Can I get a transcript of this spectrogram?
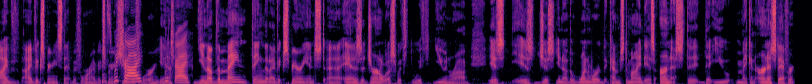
I've I've experienced that before. I've Yes, experienced we try. before. Yeah. We try. You know, the main thing that I've experienced uh, as a journalist with with you and Rob is is just you know the one word that comes to mind is earnest. That that you make an earnest effort,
